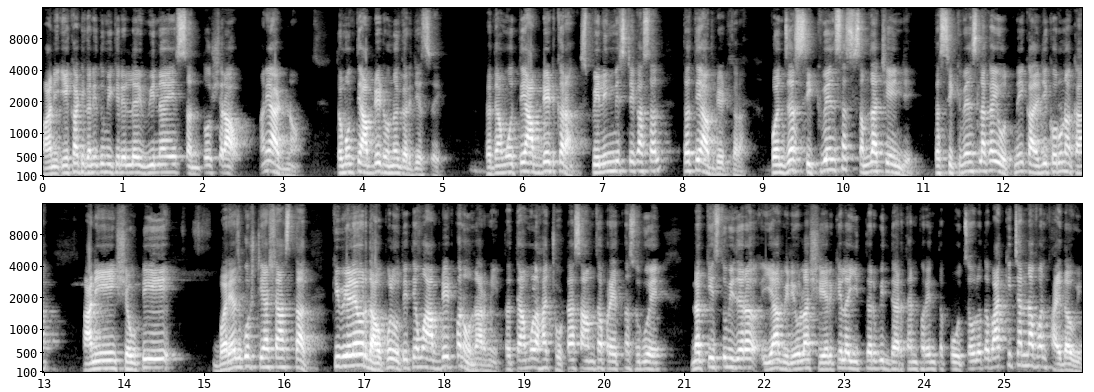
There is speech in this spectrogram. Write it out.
आणि एका ठिकाणी तुम्ही केलेलं आहे विनय संतोष राव आणि आडनाव. तर मग ते अपडेट होणं गरजेचं आहे. तर त्यामुळे ते अपडेट करा. स्पेलिंग मिस्टेक असेल तर ते अपडेट करा. पण जर सिक्वेन्सच समजा चेंज आहे तर सिक्वेन्सला काही होत नाही काळजी करू नका. आणि शेवटी बऱ्याच गोष्टी अशा असतात की वेळेवर धावपळ होते तेव्हा अपडेट पण होणार नाही. तर त्यामुळे हा छोटासा आमचा प्रयत्न सुरू आहे. नक्कीच तुम्ही जर या व्हिडिओला शेअर केलं इतर विद्यार्थ्यांपर्यंत पोहोचवलं तर बाकीच्यांना पण फायदा होईल.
